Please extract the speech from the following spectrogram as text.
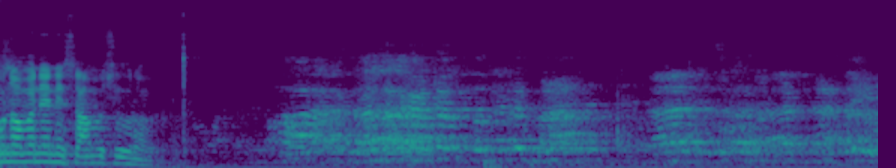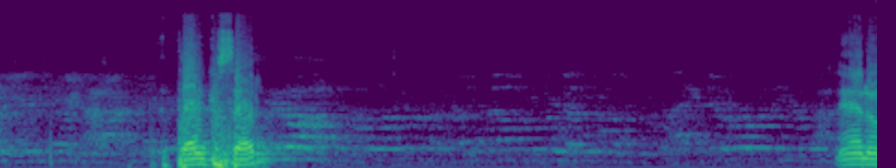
Koonamneni Sambasiva Rao. Thank you sir నేను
